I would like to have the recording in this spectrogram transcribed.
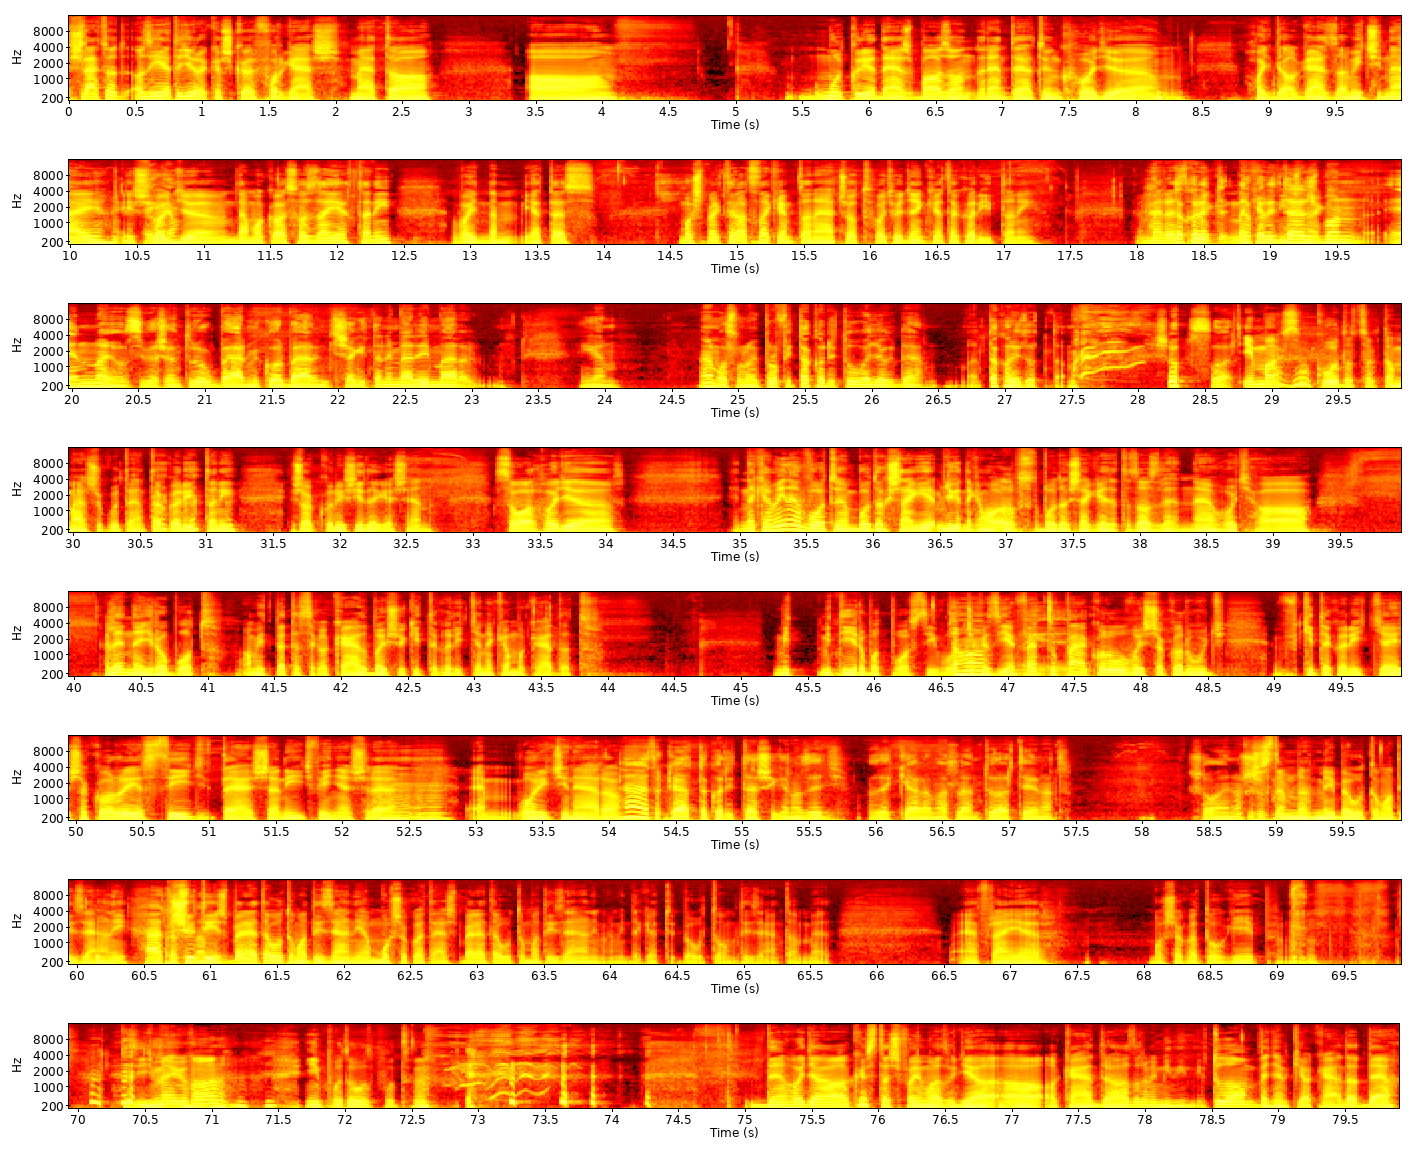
És látod, az élet egy örökös körforgás, mert a, a múltkori adásban azon rendeltünk, hogy hogy a gázzal mit csinálj, és Igen. hogy nem akarsz hozzáérteni, vagy nem értesz. Most meg te adsz nekem tanácsot, hogy hogyan kell takarítani. Mert ez Takarit, ne, takarításban én nagyon szívesen tudok bármikor bármit segíteni, mert én már, igen, nem azt mondom, hogy profi takarító vagyok, de már takarítottam. Sokszor. Én maximum kódot szoktam mások után takarítani, és akkor is idegesen. Szóval, hogy nekem még nem volt olyan boldogság, mondjuk nekem az abszolút boldogságérzet az az lenne, hogyha lenne egy robot, amit beteszek a kádba, és ő kitakarítja nekem a kádat. Mit, mit így robot porszívó, Aha. csak az ilyen fetszupákoló, és akkor úgy kitakarítja, és akkor ezt így teljesen így fényesre, em, originálra. Hát a kártakarítás, igen, az egy, az egy kellemetlen történet. Sajnos. És azt nem lehet még beautomatizálni. Hát a azt sütést be lehet automatizálni, a mosogatást be lehet automatizálni, mert mind a kettőt beautomatizáltam, mert airfryer, mosogatógép, ez így megvan, input, output. De hogy a köztes folyamat ugye a, a, a kádra, az még mindig tudom, vegyem ki a kádat, de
